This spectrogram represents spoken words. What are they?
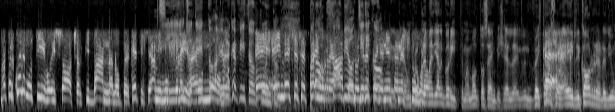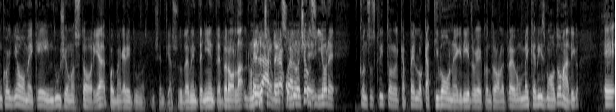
ma per quale motivo i social ti bannano perché ti chiami Sì, Mussolini? già è un nome, abbiamo capito il e, e invece se fai Però, un reato Fabio, non ti gliene dico- frega niente a È un nessuno. problema di algoritmo, è molto semplice. Quel caso Eh. è il ricorrere di un cognome che induce una storia, poi magari tu non senti assolutamente niente, però la- non, è Esatto, c'è un, signore- non c'è un signore con su scritto nel cappello cattivone dietro che controlla, è proprio un meccanismo automatico e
